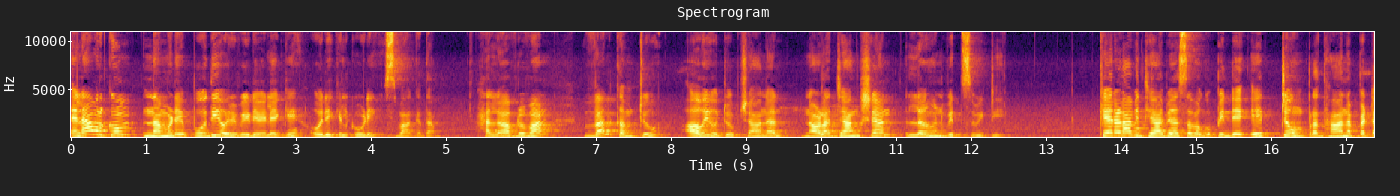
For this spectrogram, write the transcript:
എല്ലാവർക്കും നമ്മുടെ പുതിയൊരു വീഡിയോയിലേക്ക് ഒരിക്കൽ കൂടി സ്വാഗതം. Hello everyone welcome to our YouTube channel knowledge junction learn with Sweety Kerala വിദ്യാഭ്യാസ വകുപ്പിന്റെ ഏറ്റവും പ്രധാനപ്പെട്ട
